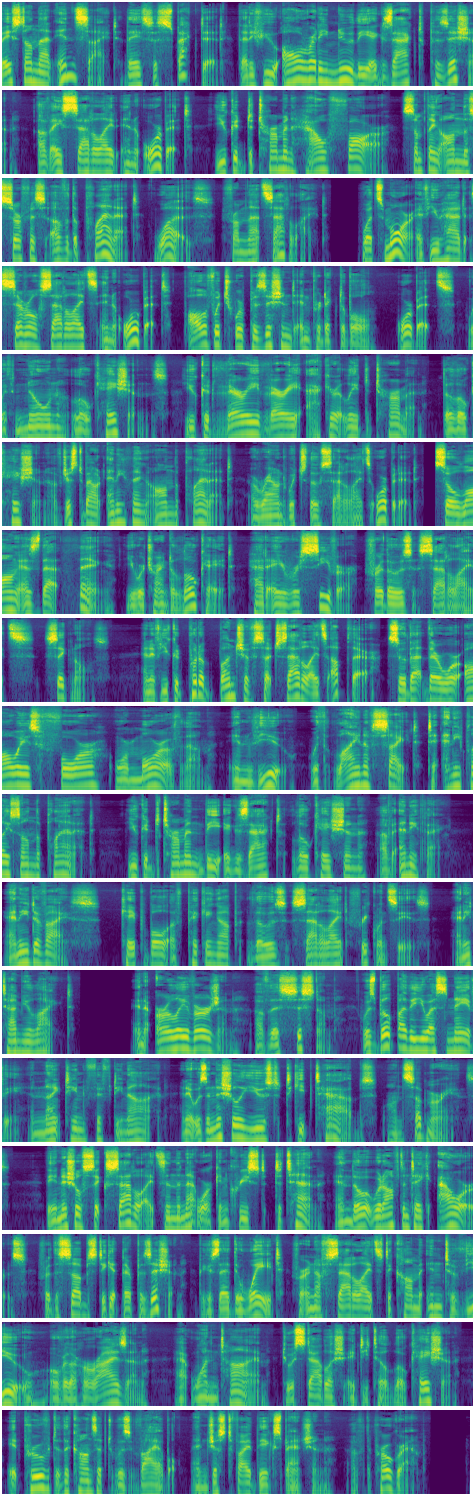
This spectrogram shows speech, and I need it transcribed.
Based on that insight, they suspected that if you already knew the exact position of a satellite in orbit, you could determine how far something on the surface of the planet was from that satellite. What's more, if you had several satellites in orbit, all of which were positioned in predictable orbits with known locations, you could very, very accurately determine the location of just about anything on the planet around which those satellites orbited, so long as that thing you were trying to locate had a receiver for those satellites' signals. And if you could put a bunch of such satellites up there so that there were always four or more of them in view with line of sight to any place on the planet, you could determine the exact location of anything any device capable of picking up those satellite frequencies anytime you liked. An early version of this system was built by the US Navy in 1959, and it was initially used to keep tabs on submarines. The initial six satellites in the network increased to 10, and though it would often take hours for the subs to get their position because they had to wait for enough satellites to come into view over the horizon at one time to establish a detailed location, it proved the concept was viable and justified the expansion of the program.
